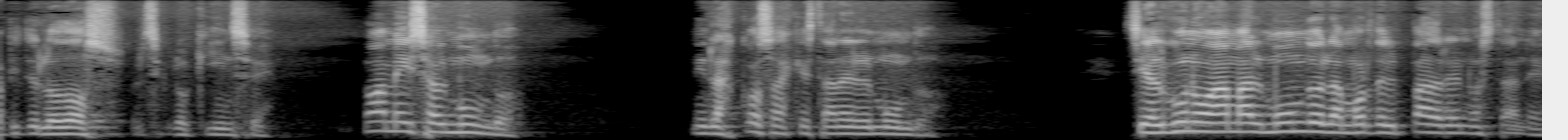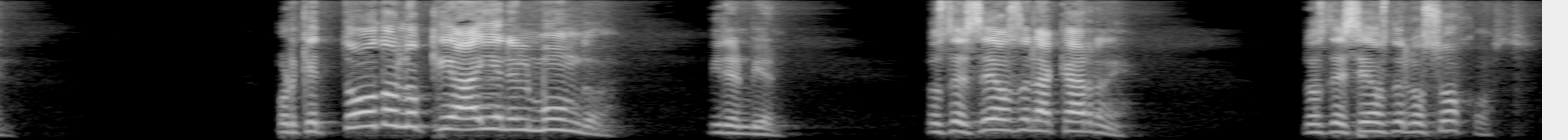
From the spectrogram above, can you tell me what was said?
capítulo 2, versículo 15. No améis al mundo, ni las cosas que están en el mundo. Si alguno ama al mundo, el amor del Padre no está en él. Porque todo lo que hay en el mundo, miren bien, los deseos de la carne, los deseos de los ojos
